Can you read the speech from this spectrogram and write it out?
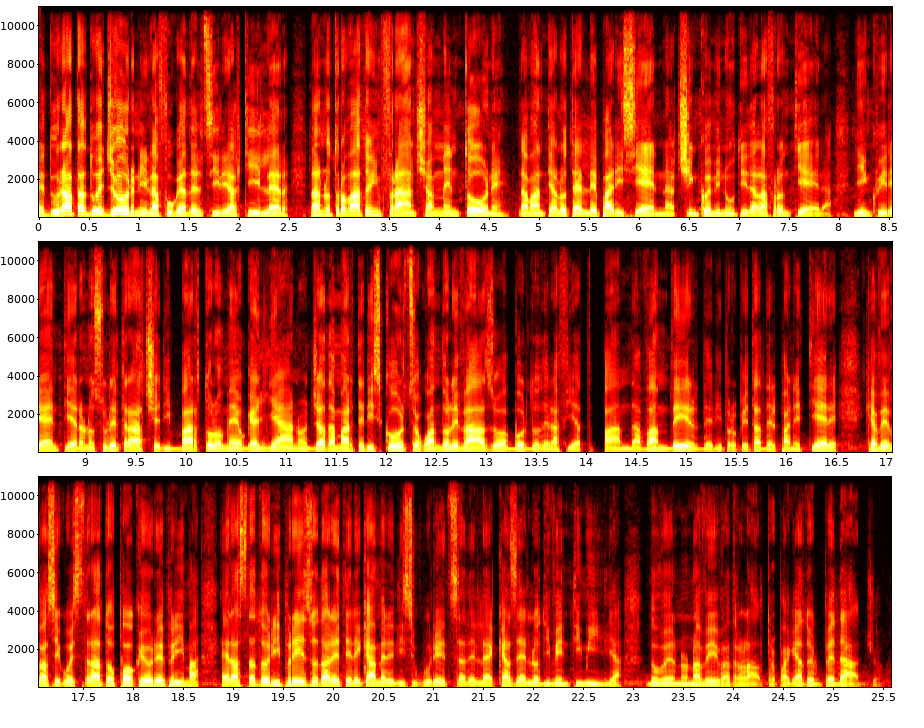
È durata due giorni la fuga del serial killer. L'hanno trovato in Francia, a Mentone, davanti all'hotel Parisien, a 5 minuti dalla frontiera. Gli inquirenti erano sulle tracce di Bartolomeo Gagliano già da martedì scorso, quando l'evaso, a bordo della Fiat Panda Van Verde, di proprietà del panettiere, che aveva sequestrato poche ore prima, era stato ripreso dalle telecamere di sicurezza del casello di Ventimiglia, dove non aveva, tra l'altro, pagato il pedaggio.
